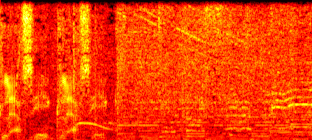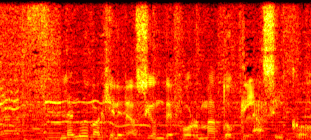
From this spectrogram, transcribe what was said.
Classic, Classic. La nueva generación de formato clásico.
